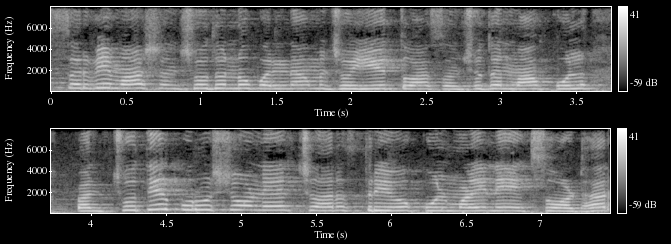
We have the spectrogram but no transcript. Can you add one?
સર્વેમાં સંશોધનનું પરિણામ જોઈએ તો આ સંશોધનમાં કુલ પંચોતેર પુરુષો અને ચાર સ્ત્રીઓ કુલ મળીને એકસો અઢાર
